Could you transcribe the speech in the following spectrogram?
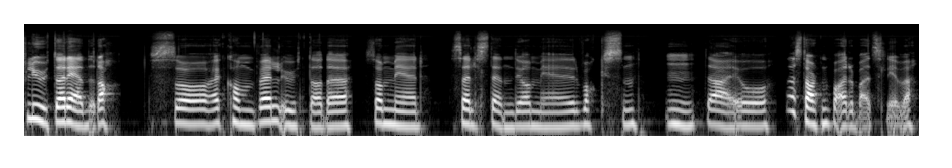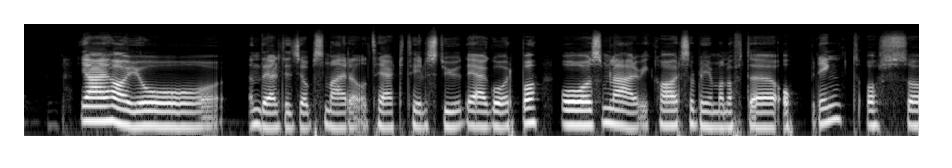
fly ut av redet, da. Så jeg kom vel ut av det som mer selvstendig og mer voksen. Mm. Det er jo det er starten på arbeidslivet. Jeg har jo en deltidsjobb som er relatert til studiet jeg går på. Og som lærervikar så blir man ofte oppringt, og så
